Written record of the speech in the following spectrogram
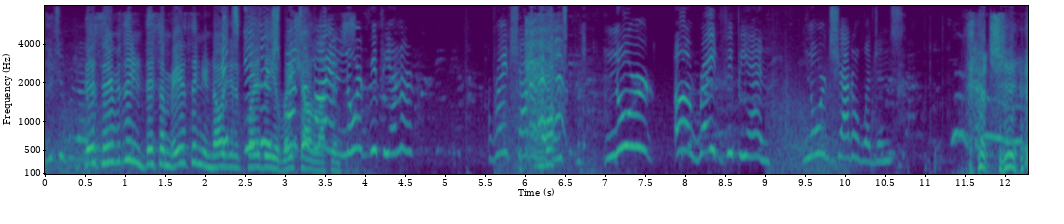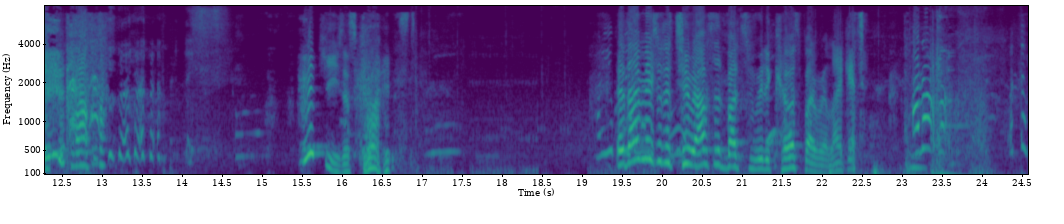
YouTuber. There's everything, there's some everything you know you need to play the Raid Shadow Legends. NordVPN or Raid Shadow Legends. Nord, uh, Raid VPN. Nord Shadow Legends. Jesus Christ. How do you If that makes it a two episode, but it's really cursed, but we like it. I don't know. What the?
